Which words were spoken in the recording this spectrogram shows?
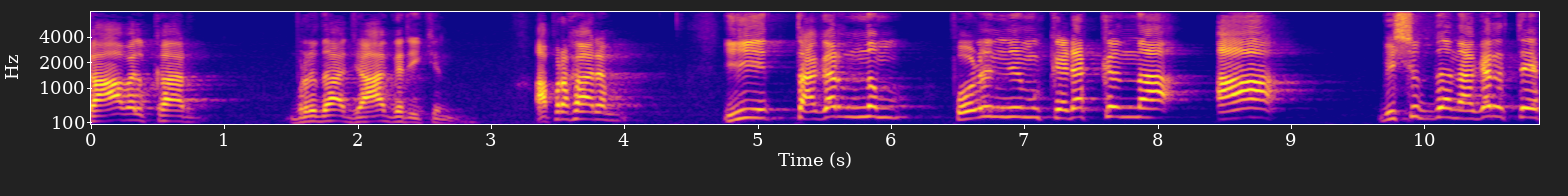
കാവൽക്കാർ വൃഥ ജാഗരിക്കുന്നു. അപ്രകാരം ഈ തകർന്നും പൊളിഞ്ഞും കിടക്കുന്ന ആ വിശുദ്ധ നഗരത്തെ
